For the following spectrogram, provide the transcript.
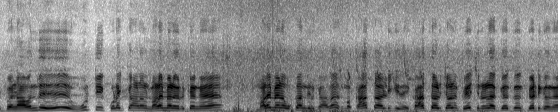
இப்போ நான் வந்து ஊட்டி கொடைக்கானல் மலை மேலே இருக்கேங்க. மலை மேலே உட்காந்துருக்கேன் அதான் சும்மா காற்றா அடிக்குது. காற்று அடித்தாலும் பேச்சு நல்லா கேட்கும் கேட்டுக்கோங்க.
